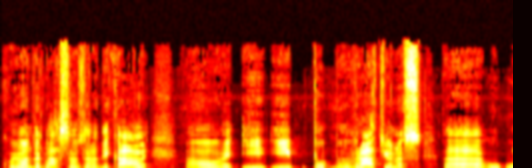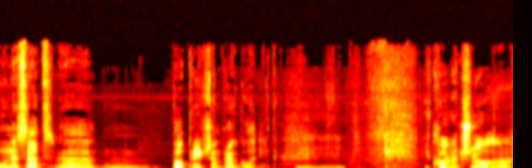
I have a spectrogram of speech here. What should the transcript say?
koji onda glasao za radikale ove, i, i po, vratio nas uh, unazad uh, popričan broj godina. Mm -hmm. I konačno, uh,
